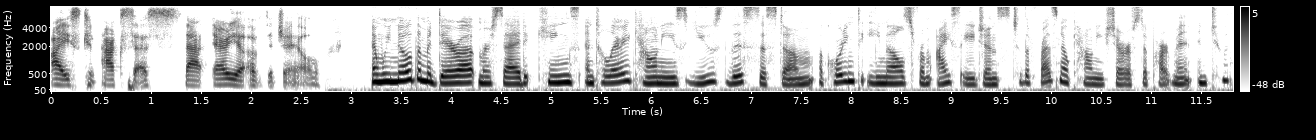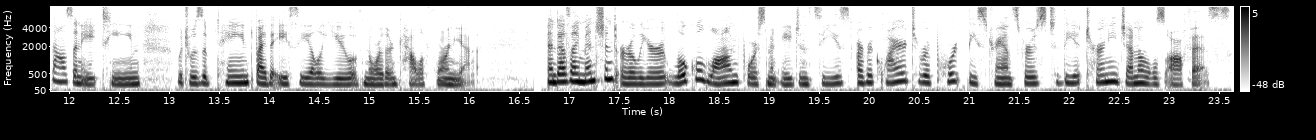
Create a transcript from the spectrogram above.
ICE can access that area of the jail. And we know the Madera, Merced, Kings, and Tulare counties used this system, according to emails from ICE agents to the Fresno County Sheriff's Department in 2018, which was obtained by the ACLU of Northern California. And as I mentioned earlier, local law enforcement agencies are required to report these transfers to the Attorney General's office.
